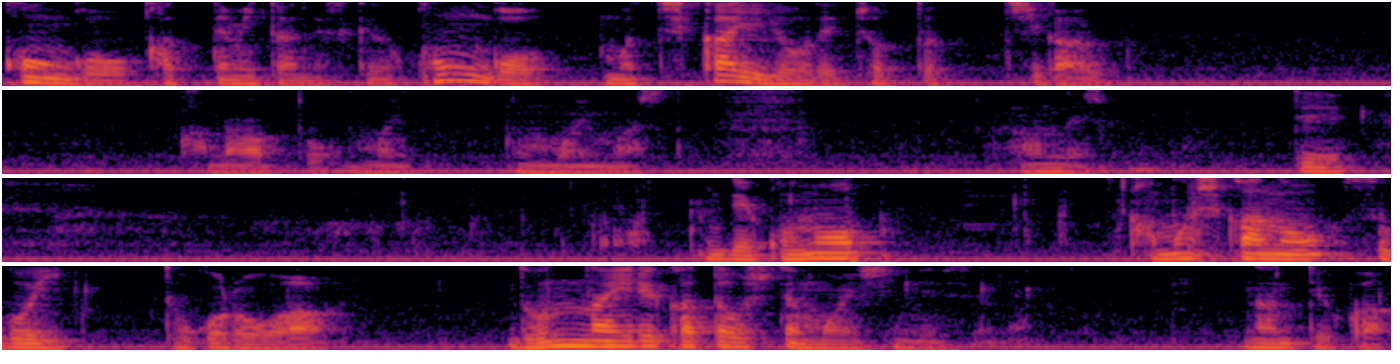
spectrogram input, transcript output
コンゴを買ってみたんですけどコンゴ、まあ、近いようでちょっと違うかなと思い思いました。なんでしょうねででこのカモシカのすごいところはどんな入れ方をしても美味しいんですよね。なんていうか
